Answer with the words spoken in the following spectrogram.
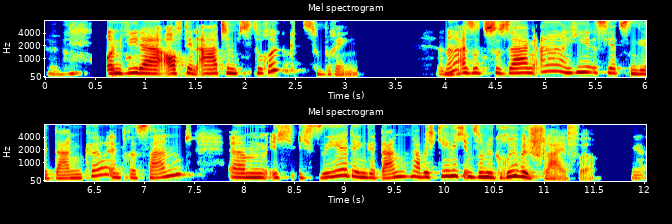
mhm. und wieder auf den Atem zurückzubringen. Ne? Mhm. Also zu sagen, ah, hier ist jetzt ein Gedanke, interessant. Ähm, ich, ich sehe den Gedanken, aber ich gehe nicht in so eine Grübelschleife, ja.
